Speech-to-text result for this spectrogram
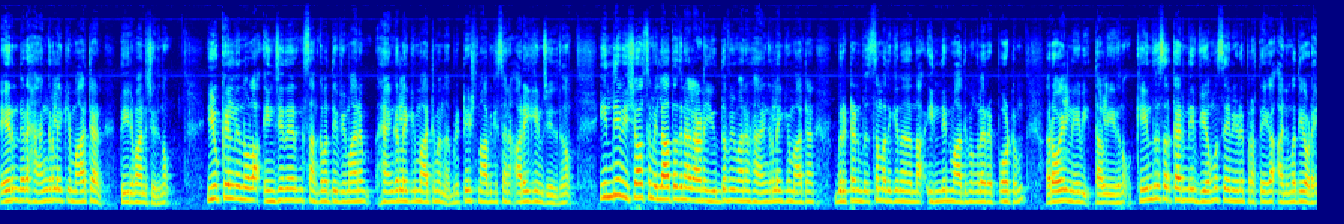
എയർ ഇന്ത്യയുടെ ഹാങ്കറിലേക്ക് മാറ്റാൻ തീരുമാനിച്ചിരുന്നു. യു കെയിൽ നിന്നുള്ള എഞ്ചിനീയറിംഗ് സംഗമത്തെ വിമാനം ഹാങ്കറിലേക്ക് മാറ്റുമെന്ന് ബ്രിട്ടീഷ് നാവികസേന അറിയിക്കുകയും ചെയ്തിരുന്നു. ഇന്ത്യ വിശ്വാസമില്ലാത്തതിനാലാണ് യുദ്ധവിമാനം ഹാങ്കറിലേക്ക് മാറ്റാൻ ബ്രിട്ടൻ വിസമ്മതിക്കുന്നതെന്ന ഇന്ത്യൻ മാധ്യമങ്ങളെ റിപ്പോർട്ടും റോയൽ നേവി തള്ളിയിരുന്നു. കേന്ദ്ര സർക്കാരിന്റെ വ്യോമസേനയുടെ പ്രത്യേക അനുമതിയോടെ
